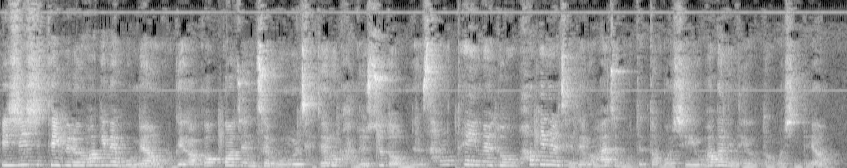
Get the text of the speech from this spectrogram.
이 CCTV를 확인해 보면 고개가 꺾어진 채 몸을 제대로 가눌 수도 없는 상태임에도 확인을 제대로 하지 못했던 것이 확인이 되었던 것인데요.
